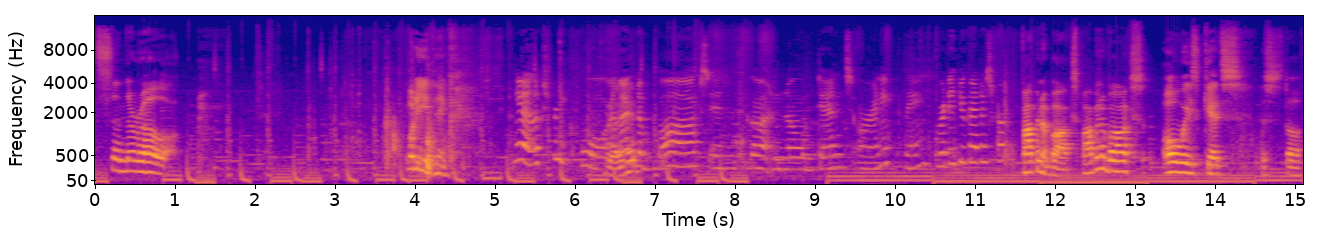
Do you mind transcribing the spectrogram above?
Cinderella. What do you think? Yeah, it looks pretty cool. You I like like it? the box. It's got no dent or anything. Where did you get this from? Pop in a box. Pop in a box always gets this stuff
